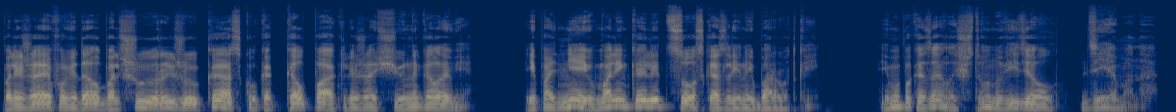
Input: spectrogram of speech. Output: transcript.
Полежаев увидал большую рыжую каску, как колпак, лежащую на голове. И под нею маленькое лицо с козлиной бородкой. Ему показалось, что он увидел демона,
